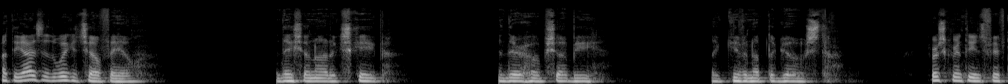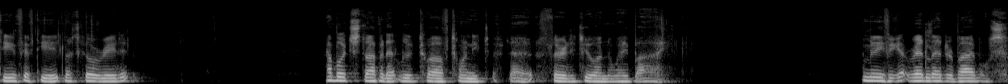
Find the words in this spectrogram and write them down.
But the eyes of the wicked shall fail, and they shall not escape, and their hope shall be like giving up the ghost. 1 Corinthians 15 58, let's go read it. How about stopping at Luke 12, 20, uh, 32 on the way by? How many of you got red letter Bibles?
